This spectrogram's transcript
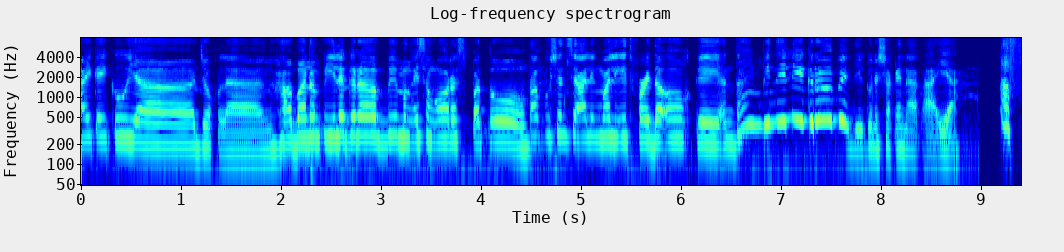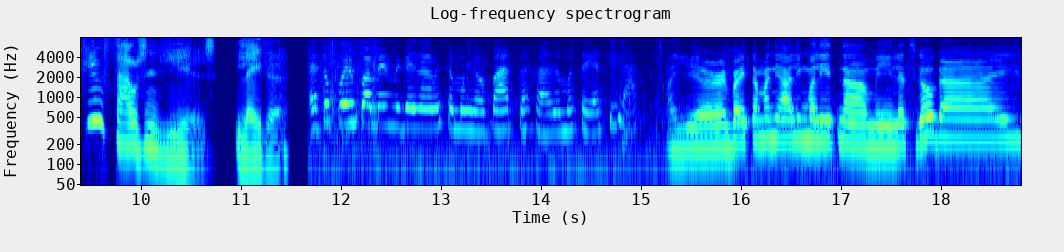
Hi kay kuya, joke lang. Haba ng pila, grabe, mga isang oras pa to. Tapos yan si Aling Maliit for the okay. Ang daming binili, grabe. Hindi ko na siya kinakaya. A few thousand years later. Ito po yung pamimigay namin sa mga bata. Sana masaya sila. Ayun, invite naman ni Aling Maliit namin. Let's go, guys!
